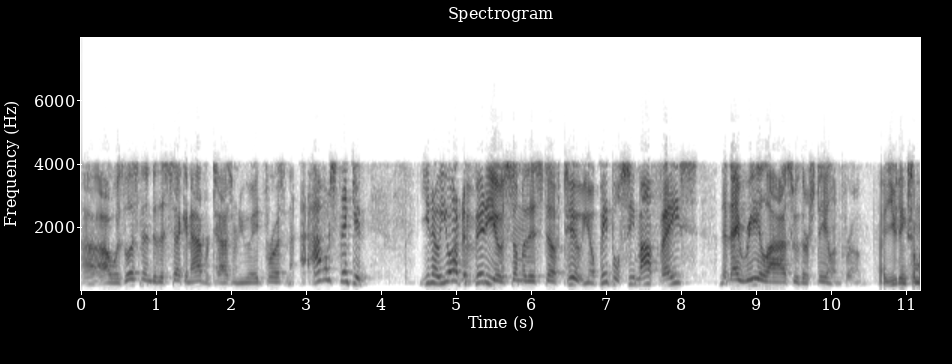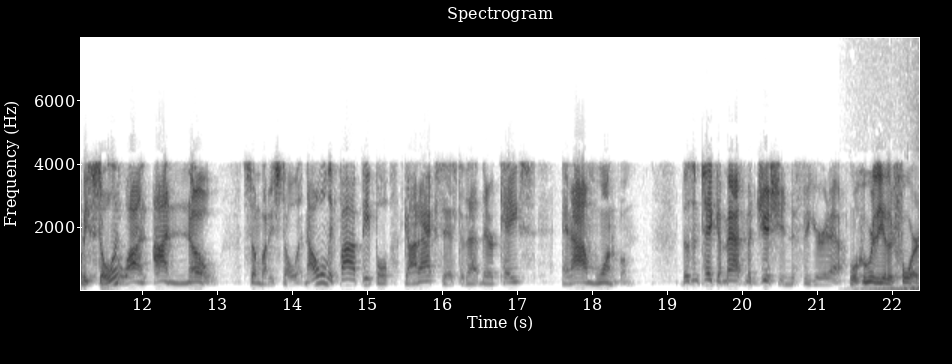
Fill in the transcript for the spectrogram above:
I, I was listening to the second advertisement you made for us, and I, I was thinking, you know, you ought to video some of this stuff too. You know, people see my face, then they realize who they're stealing from. Uh, you think somebody stole it? Oh, I, I know somebody stole it. Now, only five people got access to that there case, and I'm one of them. Doesn't take a math magician to figure it out. Well, who are the other four?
